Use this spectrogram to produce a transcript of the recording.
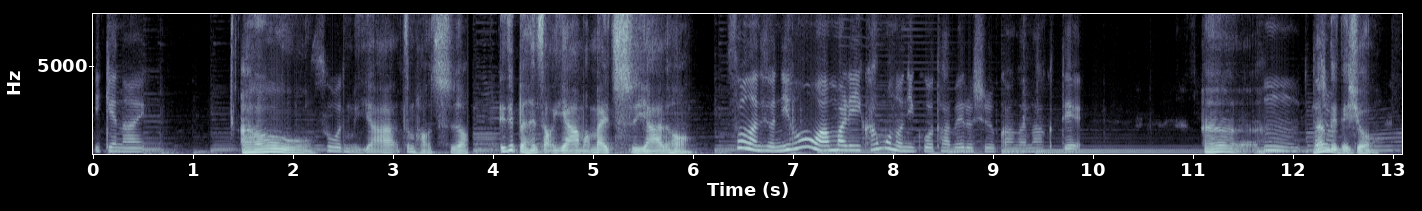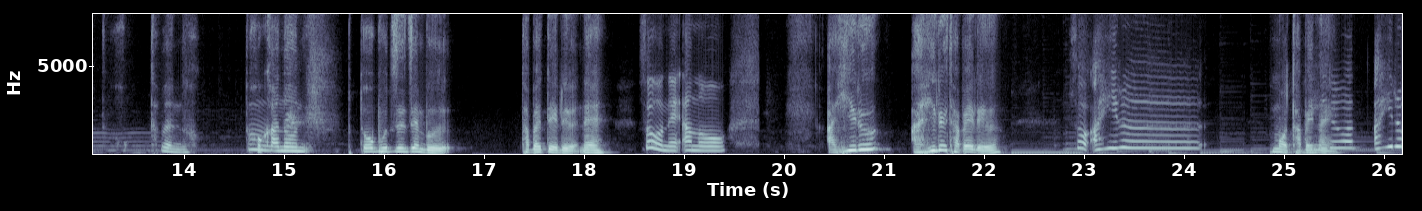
いけない。哦，そう这么鸭这么好吃哦？诶，日本很少鸭嘛，卖吃鸭的哦。そうなんですよ。日本はあんまり鴨の肉を食べる習慣がなくて、う嗯，ん、なんででしょう？多分他の動物全部食べてるよね。そうね、あの、アヒル？アヒル食べる？そう、アヒル、アもう食べないヒル。は、アヒル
